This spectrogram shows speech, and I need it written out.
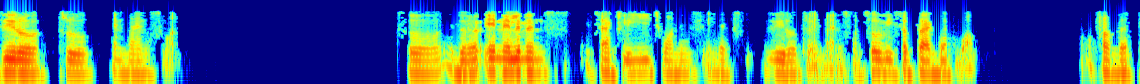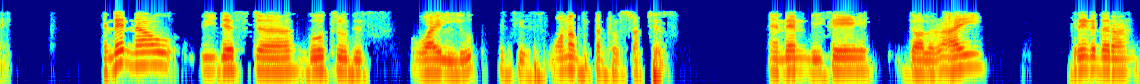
0 through n minus 1. So there are n elements it's actually each one is index 0 3 minus 1 so we subtract that 1 from that thing. And then now we just uh, go through this while loop which is one of the control structures. And then we say dollar i greater than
